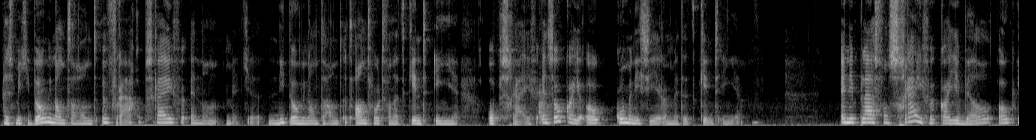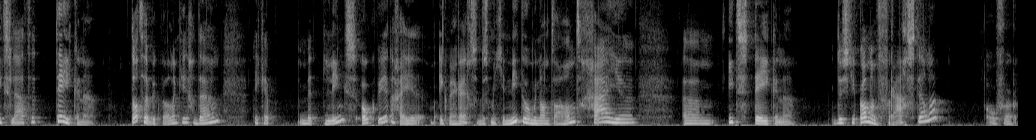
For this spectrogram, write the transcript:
Dus met je dominante hand een vraag opschrijven. En dan met je niet-dominante hand het antwoord van het kind in je opschrijven. En zo kan je ook communiceren met het kind in je. En in plaats van schrijven kan je wel ook iets laten tekenen. Dat heb ik wel een keer gedaan. Ik heb met links ook weer, dan ga je, ik ben rechts, dus met je niet-dominante hand ga je um, iets tekenen. Dus je kan een vraag stellen over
